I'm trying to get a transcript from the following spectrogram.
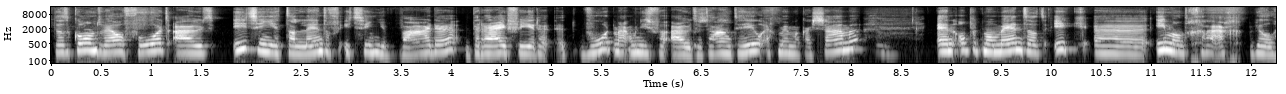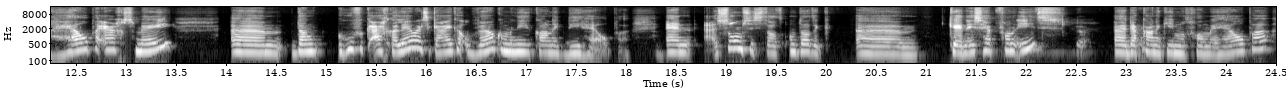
dat komt wel voort uit iets in je talent of iets in je waarde, drijfveren. Het woord maakt me niet zoveel uit. Het hangt heel erg met elkaar samen. Mm. En op het moment dat ik eh, iemand graag wil helpen ergens mee, ehm, dan hoef ik eigenlijk alleen maar te kijken op welke manier kan ik die helpen. En eh, soms is dat omdat ik ehm, kennis heb van iets. Ja. Eh, daar kan ik iemand gewoon mee helpen.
